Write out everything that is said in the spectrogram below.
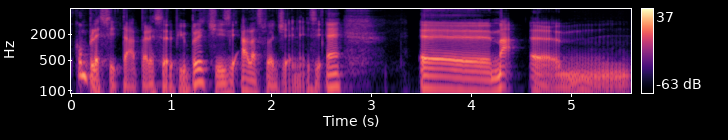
complessità, per essere più precisi, alla sua genesi. Eh? Eh, ma ehm,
